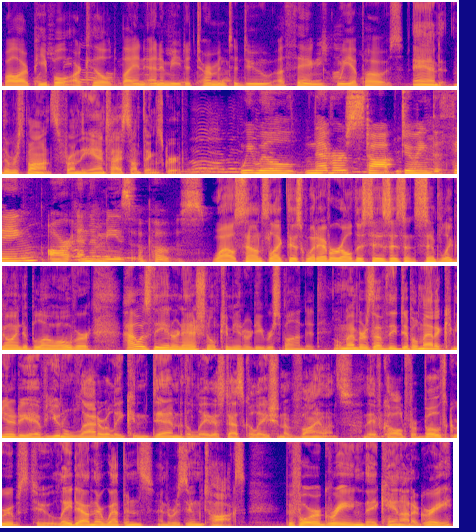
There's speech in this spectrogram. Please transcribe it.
while our people are killed by an enemy determined to do a thing we oppose. And the response from the Anti Somethings group. We will never stop doing the thing our enemies oppose. While sounds like this, whatever all this is, isn't simply going to blow over, how has the international community responded? Well, members of the diplomatic community have unilaterally condemned the latest escalation of violence. They've called for both groups to lay down their weapons and resume talks before agreeing they cannot agree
